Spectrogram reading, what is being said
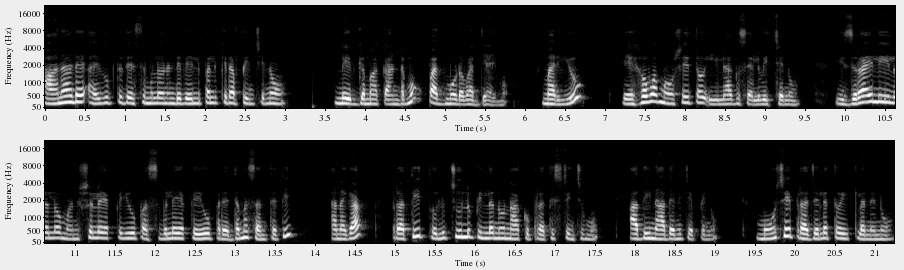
ఆనాడే ఐగుప్తు దేశంలో నుండి వెలుపలికి రప్పించిను. నిర్గమాకాండము పదమూడవ అధ్యాయము. మరియు యెహోవా మోషేతో ఇలాగు సెలవిచ్చెను. ఇజ్రాయిలీలలో మనుషుల యొక్కయు పశువుల యొక్కయు ప్రథమ సంతతి అనగా ప్రతి తొలుచూలు పిల్లను నాకు ప్రతిష్ఠించుము అది నాదని చెప్పెను. మోషే ప్రజలతో ఇట్లనెను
